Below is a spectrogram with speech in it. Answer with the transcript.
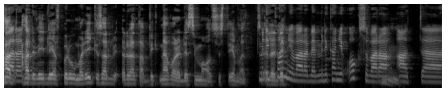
hade, hade vi levt på romarriket så hade vi, eller vänta, när var det decimalsystemet? Men eller det kan det- ju vara det, men det kan ju också vara att... eh,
